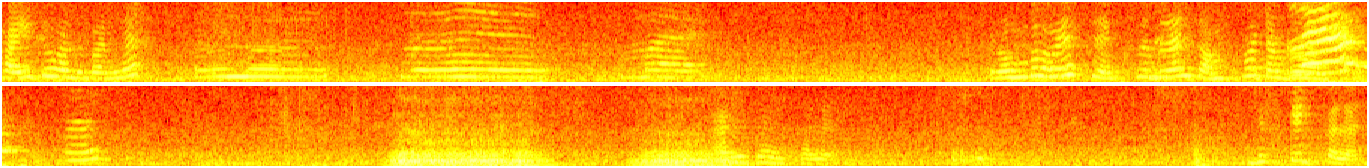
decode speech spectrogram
ஹைட்டும் வந்து பாருங்க. ரொம்பவே ஃப்ளெக்சிபிள் அண்ட் கம்ஃபர்டபுளாக அடுத்த கலர் பிஸ்கெட் கலர்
